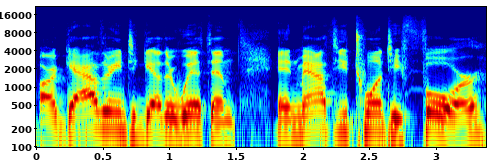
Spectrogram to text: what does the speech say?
our gathering together with Him in Matthew 24.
